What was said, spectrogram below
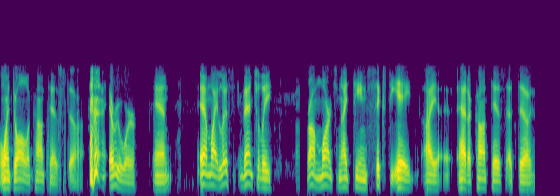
went to all the contests uh, everywhere. And and my list eventually, around March 1968, I had a contest at the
